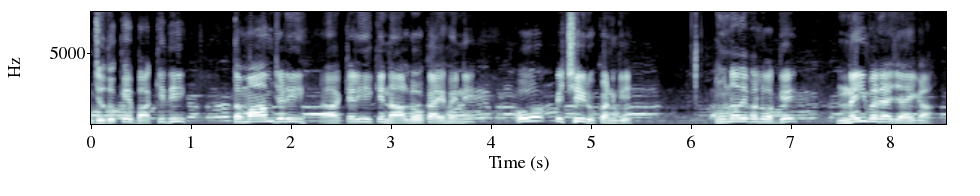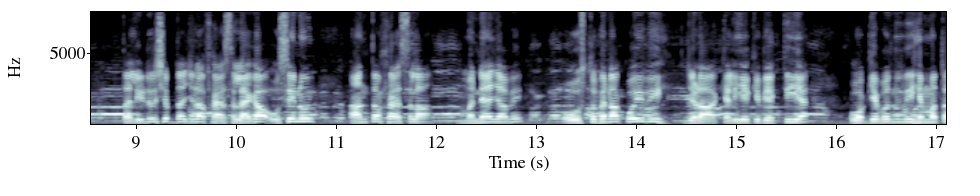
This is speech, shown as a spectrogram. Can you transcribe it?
ਜਦੋਂ ਕਿ ਬਾਕੀ ਦੀ तमाम ਜਿਹੜੀ ਅਹ, ਕਹਿ ਲਈਏ ਕਿ ਨਾਲ ਲੋਕ ਆਏ ਹੋਏ ਨੇ ਉਹ ਪਿੱਛੇ ਹੀ ਰੁਕਣਗੇ ਉਹਨਾਂ ਦੇ ਵੱਲੋਂ ਅੱਗੇ ਨਹੀਂ ਵਧਿਆ ਜਾਏਗਾ ਤਾਂ ਲੀਡਰਸ਼ਿਪ ਦਾ ਜਿਹੜਾ ਫੈਸਲਾ ਹੈਗਾ ਉਸੇ ਨੂੰ ਹੀ ਅੰਤਮ ਫੈਸਲਾ ਮੰਨਿਆ ਜਾਵੇ ਉਸ ਤੋਂ ਬਿਨਾ ਕੋਈ ਵੀ ਜਿਹੜਾ ਕਹਿ ਲਈਏ ਕਿ ਵਿਅਕਤੀ ਹੈ ਉਹ ਅੱਗੇ ਵਧਣ ਦੀ ਹਿੰਮਤ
